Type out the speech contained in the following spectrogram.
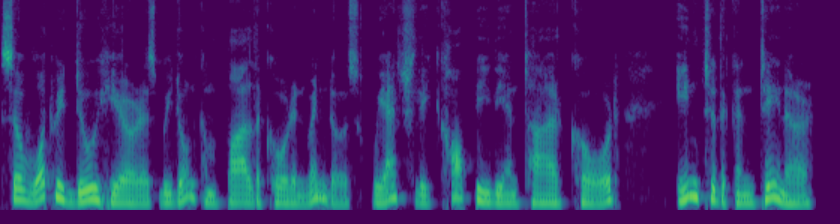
so what we do here is we don't compile the code in windows we actually copy the entire code into the container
